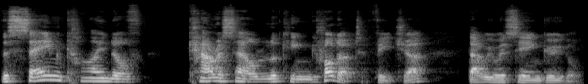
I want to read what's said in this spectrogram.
the same kind of carousel looking product feature that we would see in Google.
